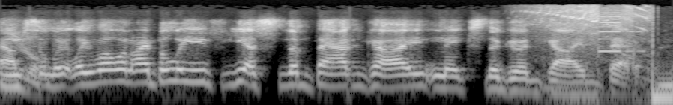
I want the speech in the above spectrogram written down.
Absolutely. Well, and I believe, yes, the bad guy makes the good guy better.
